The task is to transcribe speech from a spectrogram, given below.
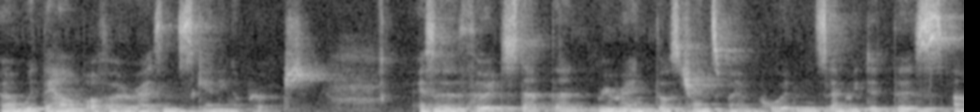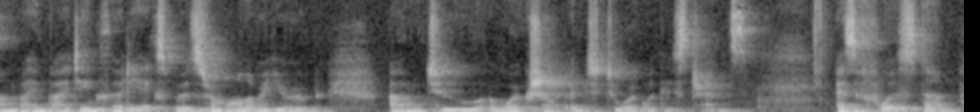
uh, with the help of a horizon scanning approach. As a third step then, we ranked those trends by importance and we did this um, by inviting 30 experts from all over Europe um, to a workshop and to work with these trends. As a fourth step,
